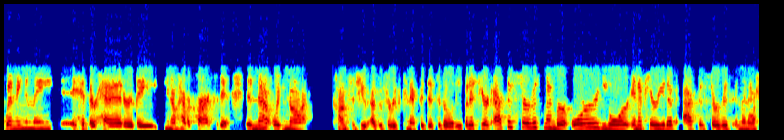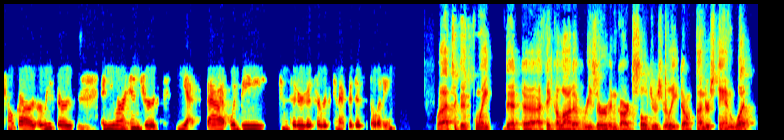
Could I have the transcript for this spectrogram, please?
swimming and they hit their head or they, you know, have a car accident, then that would not constitute as a service connected disability. But if you're an active service member or you're in a period of active service in the National Guard or Reserve and you are injured, yes, that would be considered a service connected disability. Well, that's a good point that uh, I think a lot of reserve and guard soldiers really don't understand. What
